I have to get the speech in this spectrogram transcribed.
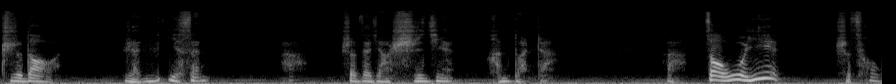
知道啊，人一生，啊，实在讲时间很短暂，啊，造恶业是错误。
